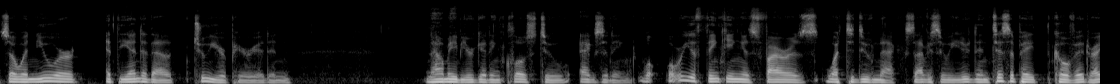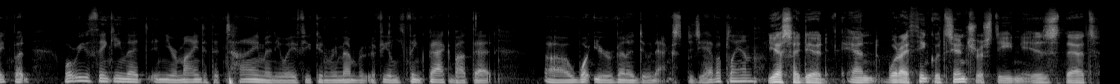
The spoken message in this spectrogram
So when you were at the end of that two-year period, and now maybe you're getting close to exiting, what what were you thinking as far as what to do next? Obviously, we didn't anticipate COVID, right? But what were you thinking that in your mind at the time, anyway? If you can remember, if you think back about that, uh, what you're going to do next. Did you have a plan? Yes, I did. And what I think what's interesting is that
